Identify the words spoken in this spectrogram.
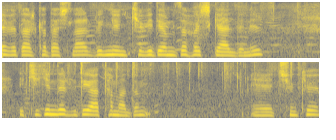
Evet arkadaşlar, bugünkü videomuza hoş geldiniz. İki gündür video atamadım. Ee, çünkü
